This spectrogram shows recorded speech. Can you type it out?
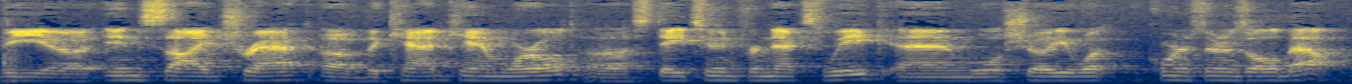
the uh, inside track of the CAD CAM world. Uh, stay tuned for next week, and we'll show you what Cornerstone is all about.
